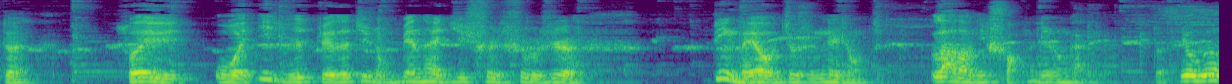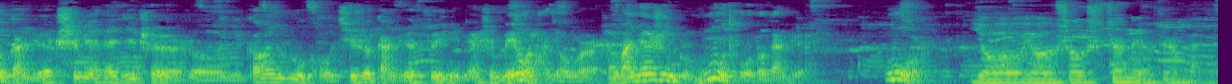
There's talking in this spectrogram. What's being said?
对，所以我一直觉得这种变态鸡翅是不是，并没有就是那种辣到你爽的那种感觉，对，你有没有感觉吃变态鸡翅的时候，你刚一入口，其实感觉嘴里面是没有辣椒味儿，它完全是一种木头的感觉，木。有有的时候是真的有这种感觉，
